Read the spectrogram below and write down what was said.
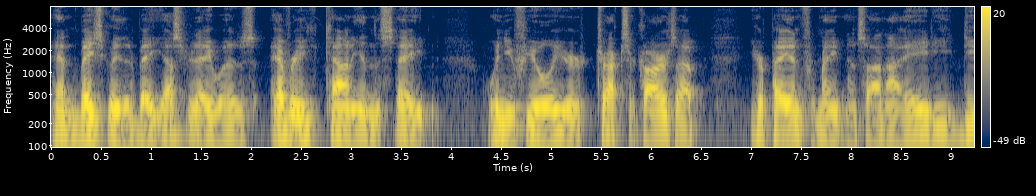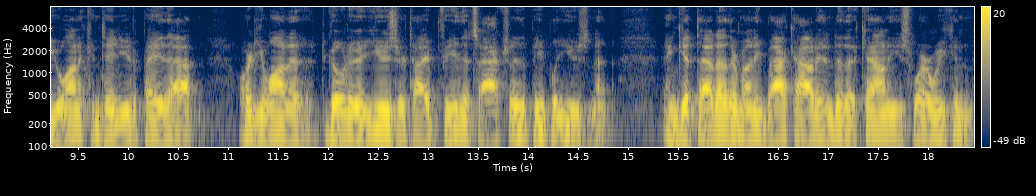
And basically, the debate yesterday was every county in the state, when you fuel your trucks or cars up, you're paying for maintenance on I 80. Do you want to continue to pay that? Or do you want to go to a user type fee that's actually the people using it and get that other money back out into the counties where we can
